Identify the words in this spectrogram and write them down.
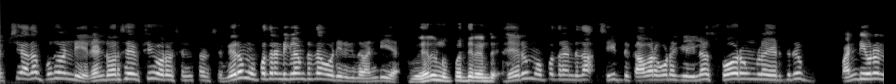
எஃப்சி அதான் புது வண்டி. ரெண்டு வருஷம் எஃப்சி ஒரு வருஷம் இன்சூரன்ஸ் வெறும் முப்பத்தி ரெண்டு கிலோமீட்டர் தான் ஓடி இருக்குது வண்டியை. வெறும் முப்பத்தி ரெண்டு வெறும் முப்பத்தி ரெண்டு தான். சீட்டு கவர் கூட கிளியில ஷோரூம்ல எடுத்துட்டு வண்டியோட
